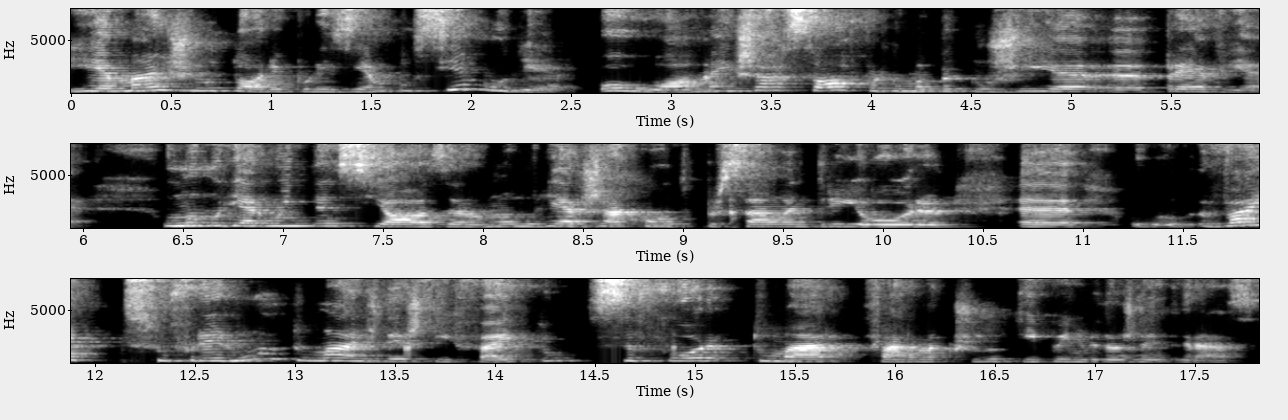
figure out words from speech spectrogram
E é mais notório, por exemplo, se a mulher ou o homem já sofre de uma patologia uh, prévia. uma mulher muito ansiosa, uma mulher já com depressão anterior, uh, vai sofrer muito mais deste efeito se for tomar fármacos do tipo inibidores da integrase.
